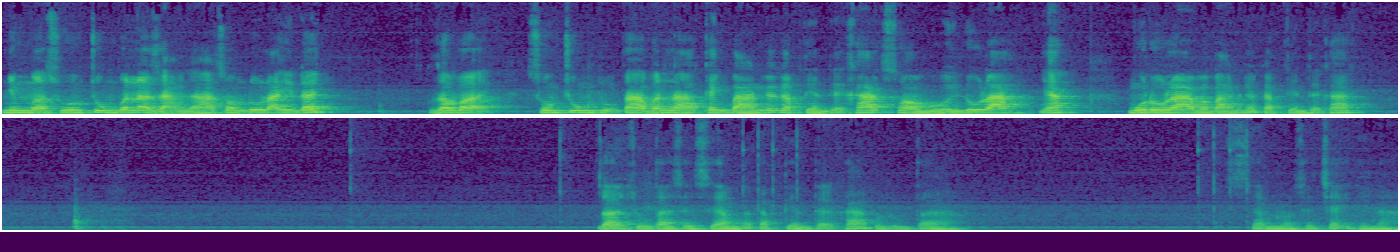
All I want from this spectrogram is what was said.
nhưng mà xuống chung vẫn là giảm giá so với đô la index. Do vậy xuống chung chúng ta vẫn là canh bán các cặp tiền tệ khác so với đô la nhé. Mua đô la và bán các cặp tiền tệ khác. Đây chúng ta sẽ xem các cặp tiền tệ khác của chúng ta. Xem nó sẽ chạy thế nào.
